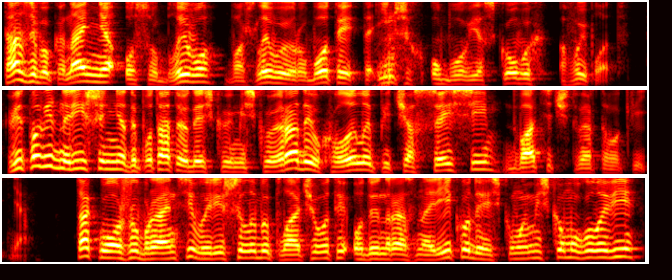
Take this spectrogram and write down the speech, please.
та за виконання особливо важливої роботи та інших обов'язкових виплат. Відповідне рішення депутати Одеської міської ради ухвалили під час сесії 24 квітня. Також обранці вирішили виплачувати один раз на рік одеському міському голові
